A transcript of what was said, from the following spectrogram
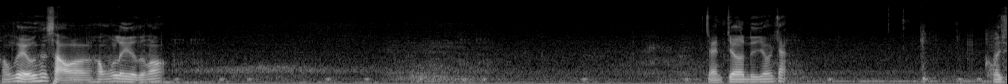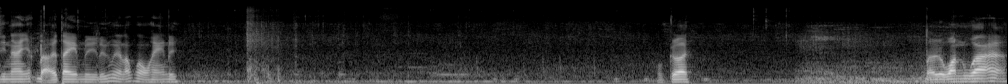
Không có hiểu thứ sầu không có ly được tụi nó. Chạy trên đi cho chắc. Regina nhắc đợi tem đi, đứng này lóc cầu hang đi. Ok Đợi đồ quanh qua.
